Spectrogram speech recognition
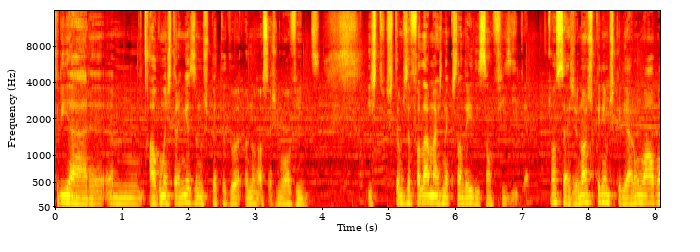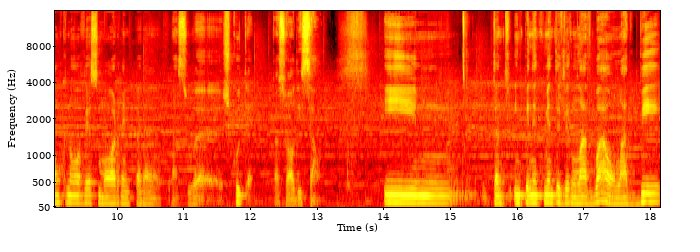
criar um, alguma estranheza no espectador, ou seja, no ouvinte. Isto, estamos a falar mais na questão da edição física. Ou seja, nós queríamos criar um álbum que não houvesse uma ordem para, para a sua escuta, para a sua audição. E, hum, portanto, independentemente de haver um lado A ou um lado B,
